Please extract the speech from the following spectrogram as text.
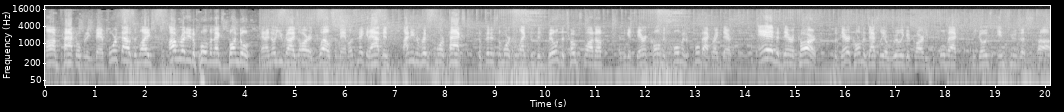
on pack openings, man. 4,000 likes. I'm ready to pull the next bundle, and I know you guys are as well. So, man, let's make it happen. I need to rip some more packs to finish some more collections and build the Toke squad up as we get Derrick Coleman, fullman, fullback right there, and a Derek Carr. So Derrick Coleman's actually a really good card. He's a fullback. He goes into the uh,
